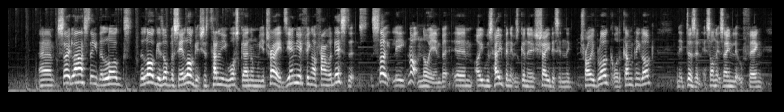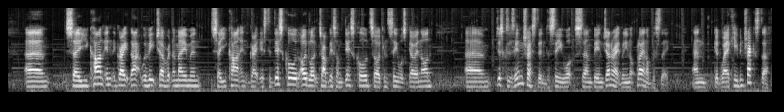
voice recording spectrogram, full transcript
Um, so lastly, the logs. The log is obviously a log. It's just telling you what's going on with your trades. The only thing I found with this that's slightly, not annoying, but um, I was hoping it was going to show this in the tribe log or the company log, and it doesn't. It's on its own little thing. Um, so you can't integrate that with each other at the moment. So you can't integrate this to Discord. I'd like to have this on Discord so I can see what's going on. Um, just because it's interesting to see what's um, being generated when you're not playing, obviously. And good way of keeping track of stuff.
